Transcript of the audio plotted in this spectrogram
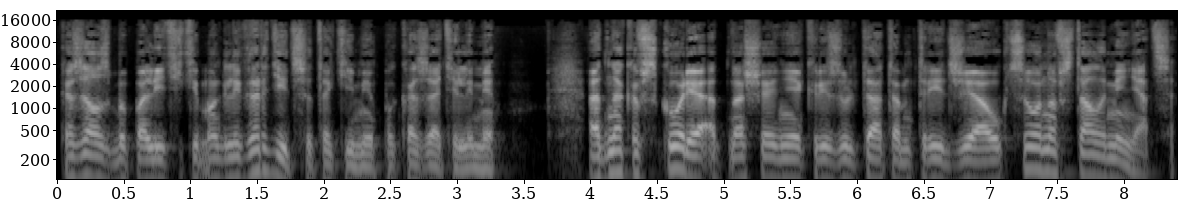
Казалось бы, политики могли гордиться такими показателями. Однако вскоре отношение к результатам 3G-аукционов стало меняться.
